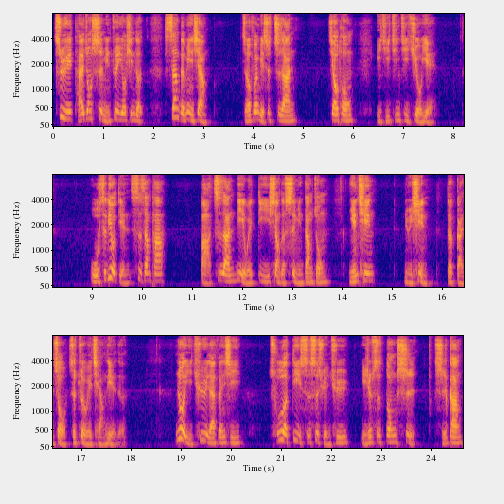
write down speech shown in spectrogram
至于台中市民最忧心的三个面向，则分别是治安。交通以及经济就业，五十六点四三趴把治安列为第一项的市民当中，年轻女性的感受是最为强烈的。若以区域来分析，除了第十四选区，也就是东市、石冈、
